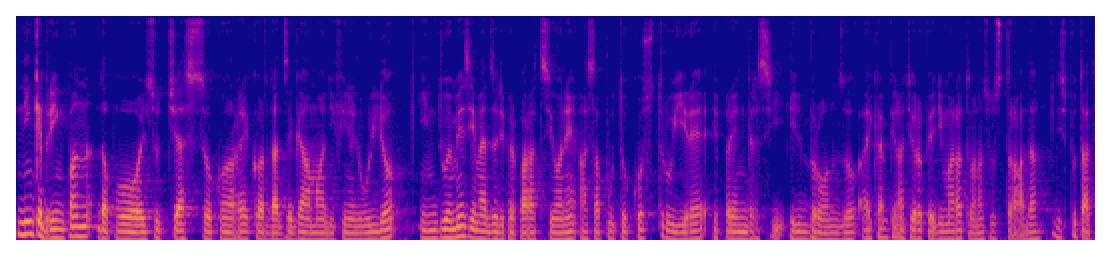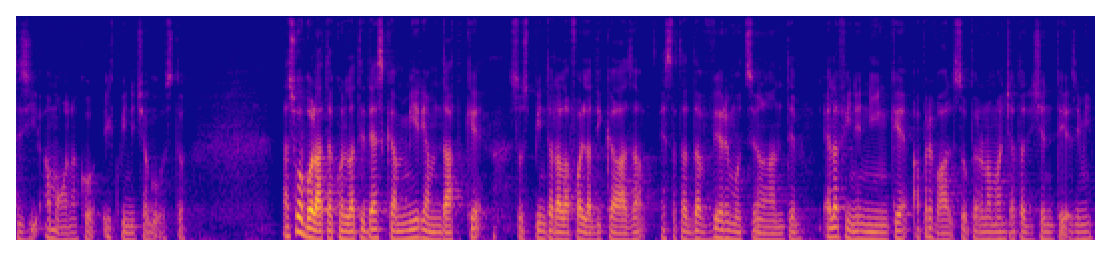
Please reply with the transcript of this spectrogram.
Ninke Brinkman, dopo il successo con record a Zegama di fine luglio, in due mesi e mezzo di preparazione ha saputo costruire e prendersi il bronzo ai campionati europei di maratona su strada, disputatisi a Monaco il 15 agosto. La sua volata con la tedesca Miriam Datke, sospinta dalla folla di casa, è stata davvero emozionante e alla fine Ninke ha prevalso per una manciata di centesimi.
